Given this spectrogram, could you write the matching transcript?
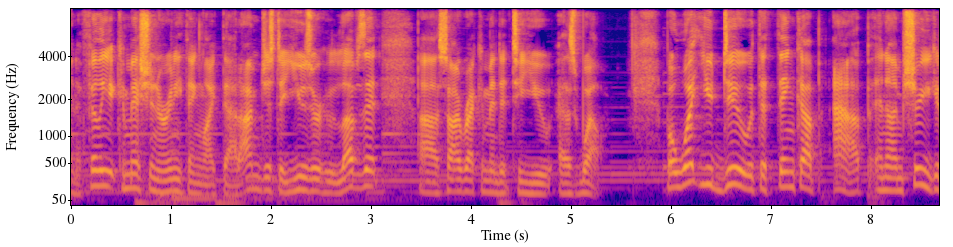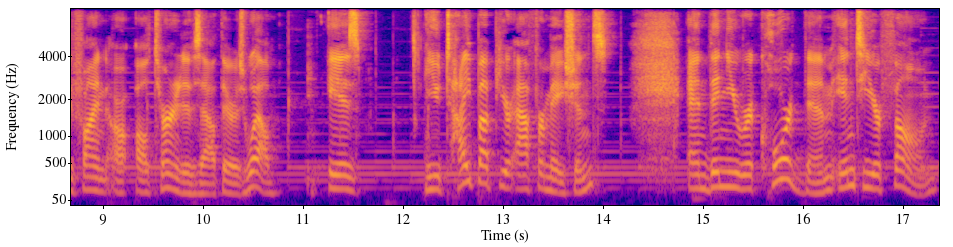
an affiliate commission or anything like that. I'm just a user who loves it, uh, so I recommend it to you as well. But what you do with the ThinkUp app, and I'm sure you can find alternatives out there as well, is you type up your affirmations and then you record them into your phone.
